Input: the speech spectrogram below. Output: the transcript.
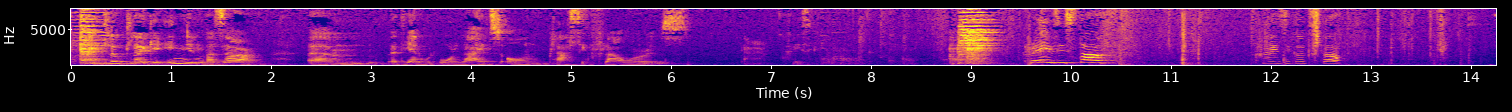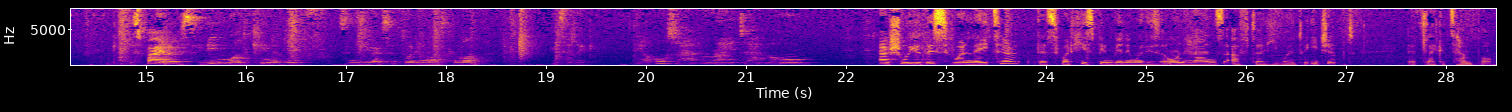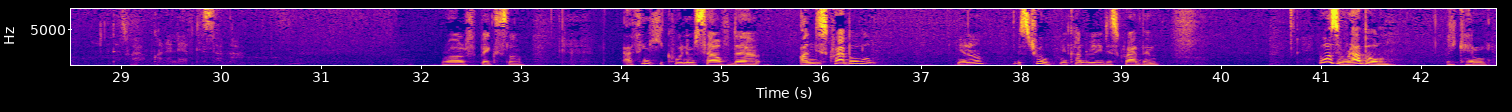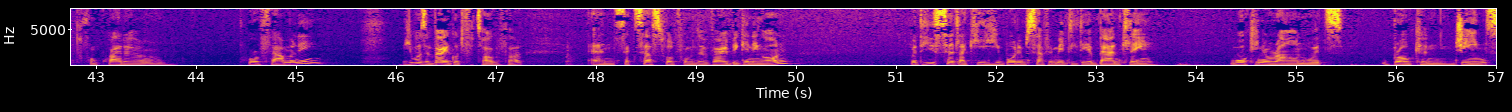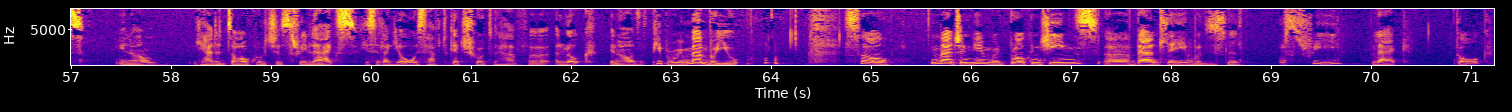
It looked like an Indian bazaar um, at the end with all lights on, plastic flowers. Yeah, crazy. Crazy stuff! Crazy good stuff. The spiders, he didn't want to clean the roof some years. I told him once, come on. He said, like, they also have a right to have a home. I'll show you this one later. That's what he's been building with his own hands after he went to Egypt. That's like a temple. That's where I'm going to live this summer. Rolf Bixel. I think he called himself the undescribable. You know, it's true. You can't really describe him. He was a rebel. He came from quite a poor family. He was a very good photographer and successful from the very beginning on. But he said like he, he bought himself immediately a Bentley, walking around with broken jeans, you know. He had a dog which has three legs. He said like you always have to get sure to have a, a look, you know, that people remember you. so imagine him with broken jeans, uh, Bentley with his three leg dog.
